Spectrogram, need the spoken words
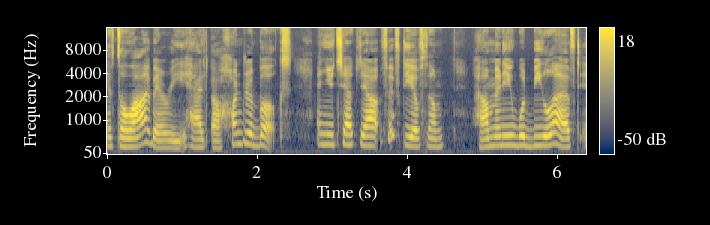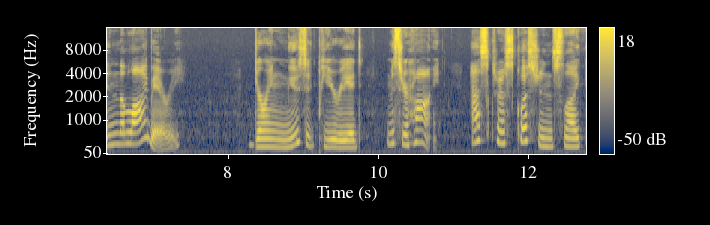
if the library had a hundred books and you checked out fifty of them, how many would be left in the library? During music period, Mr. Hyde asked us questions like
